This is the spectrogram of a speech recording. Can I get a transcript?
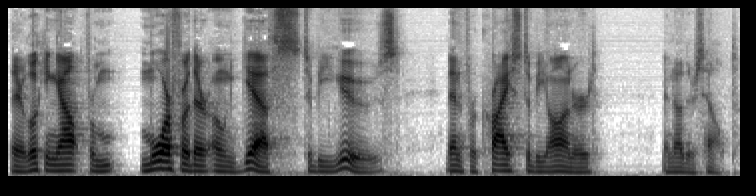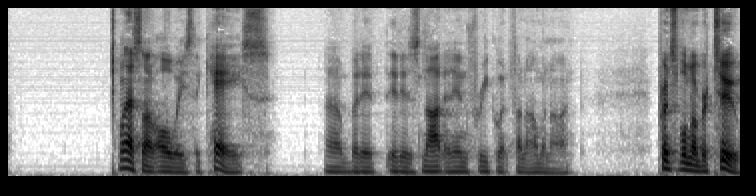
They're looking out for more for their own gifts to be used than for Christ to be honored and others helped. Well, that's not always the case, uh, but it, it is not an infrequent phenomenon. Principle number two.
